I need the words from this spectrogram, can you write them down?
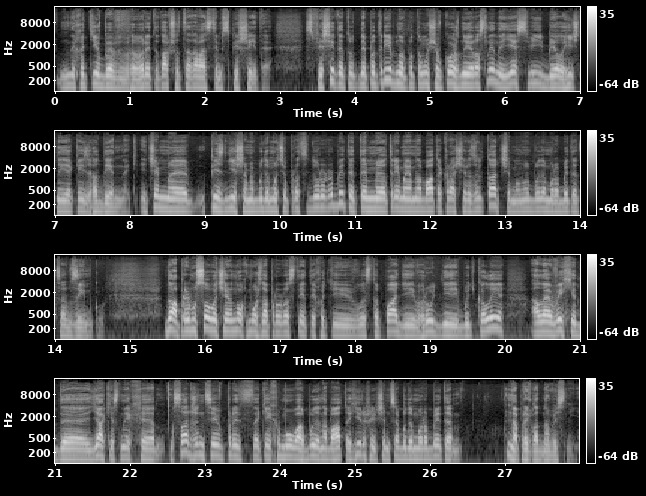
не хотів би говорити так, що це треба з цим спішити. Спішити тут не потрібно, тому що в кожної рослини є свій біологічний якийсь годинник. І чим е, пізніше ми будемо цю процедуру робити, тим ми отримаємо набагато кращий результат, чим ми будемо робити це взимку. Да, примусово черенок можна проростити хоч і в листопаді, і в грудні, і будь-коли, але вихід е, якісних е, саджанців при таких умовах буде набагато гірший, чим це будемо робити, наприклад, навесні.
